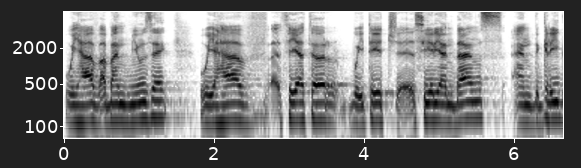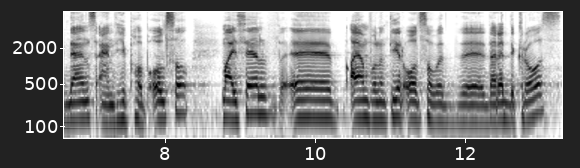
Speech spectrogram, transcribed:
We have a band music. We have theater. We teach uh, Syrian dance and Greek dance and hip hop also. Myself, uh, I am volunteer also with the, the Red Cross.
